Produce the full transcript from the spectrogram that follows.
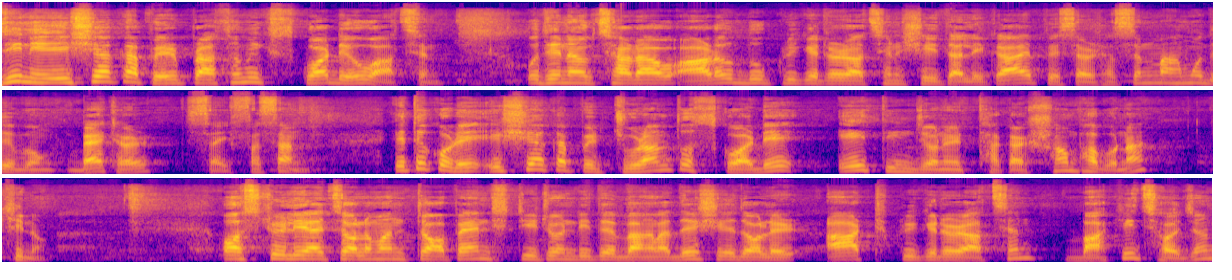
যিনি এশিয়া কাপের প্রাথমিক স্কোয়াডেও আছেন। অধিনায়ক ছাড়াও আরও দু ক্রিকেটার আছেন সেই তালিকায় পেসার হাসান মাহমুদ এবং ব্যাটার সাইফ হাসান। এতে করে এশিয়া কাপের চূড়ান্ত স্কোয়াডে এই তিনজনের থাকার সম্ভাবনা ক্ষীণ। অস্ট্রেলিয়ায় চলমান টপ অ্যান্ড টি টোয়েন্টিতে বাংলাদেশ এ দলের আট ক্রিকেটার আছেন, বাকি ছয়জন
